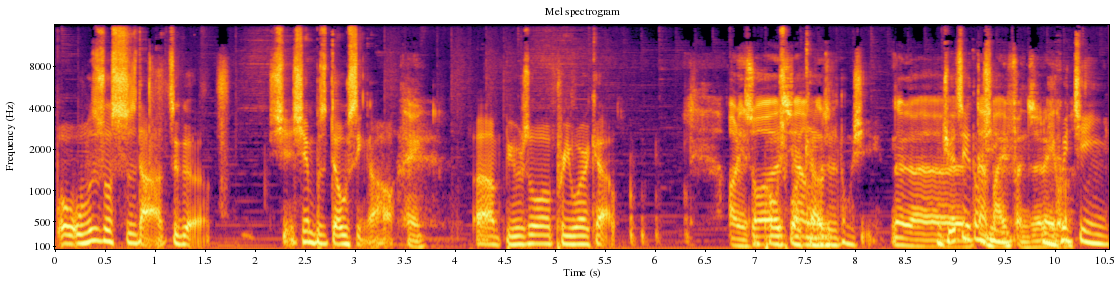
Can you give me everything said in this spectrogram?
我我不是说施打这个，先先不是 dosing 啊哈。哎，呃，比如说 pre workout。哦，你说 post workout 这些东西，那个你觉得这些东西蛋白粉之类的，你会建议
